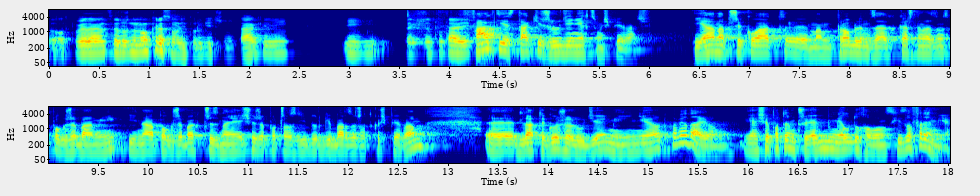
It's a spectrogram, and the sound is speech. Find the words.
odpowiadające różnym okresom liturgicznym, tak? I, i także tutaj... Fakt jest taki, że ludzie nie chcą śpiewać. Ja na przykład y, mam problem za każdym razem z pogrzebami i na pogrzebach przyznaję się, że podczas liturgii bardzo rzadko śpiewam, e, dlatego że ludzie mi nie odpowiadają. Ja się potem czuję, jakbym miał duchową schizofrenię.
